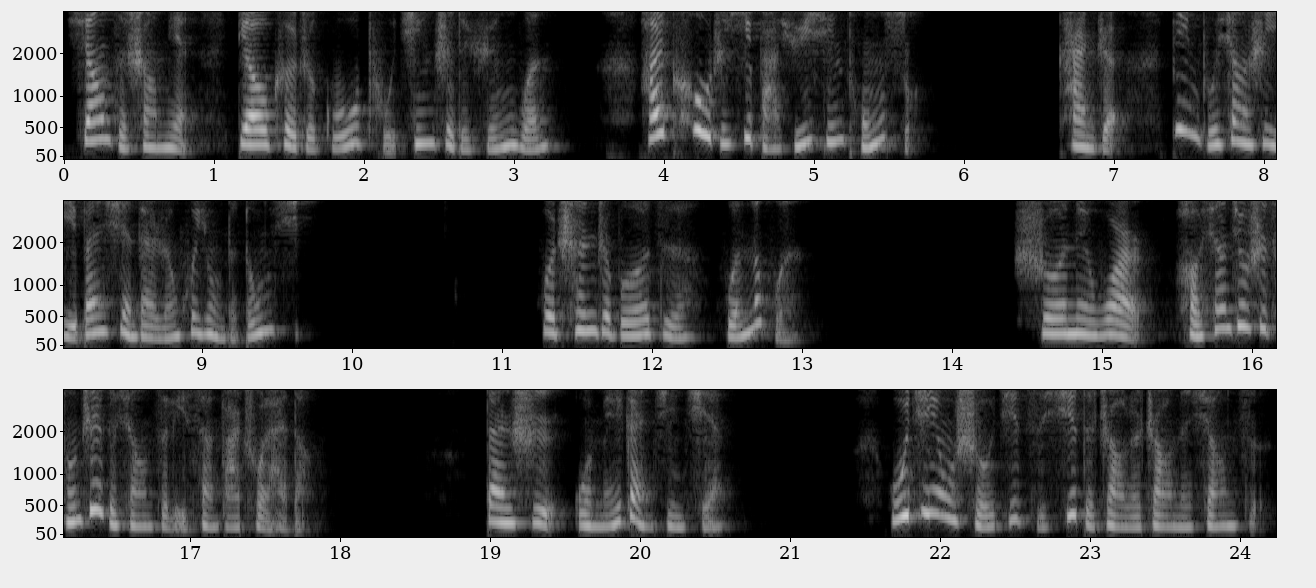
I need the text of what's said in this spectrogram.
箱子上面雕刻着古朴精致的云纹。还扣着一把鱼形铜锁，看着并不像是一般现代人会用的东西。我撑着脖子闻了闻，说那味儿好像就是从这个箱子里散发出来的，但是我没敢近前。无忌用手机仔细的照了照那箱子，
